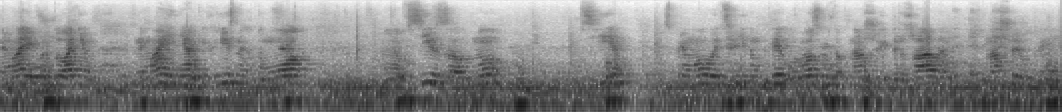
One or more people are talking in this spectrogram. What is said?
немає кордонів, немає ніяких різних думок. Всі заодно, всі спрямовують свої думки у розвиток нашої держави, нашої України.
